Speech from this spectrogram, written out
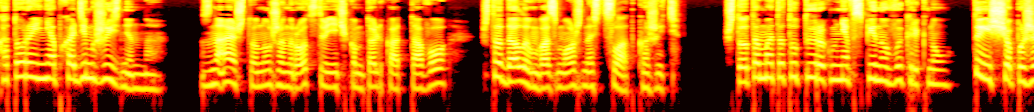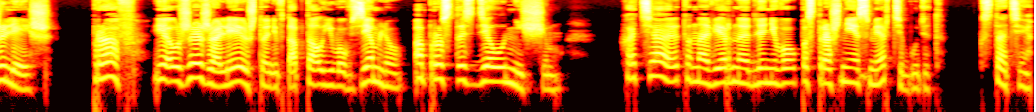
которой необходим жизненно, зная, что нужен родственничкам только от того, что дал им возможность сладко жить. Что там этот утырок мне в спину выкрикнул? Ты еще пожалеешь. Прав, я уже жалею, что не втоптал его в землю, а просто сделал нищим. Хотя это, наверное, для него пострашнее смерти будет. Кстати,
